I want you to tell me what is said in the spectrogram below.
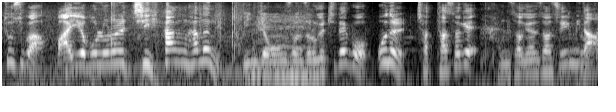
투수가 파이어볼로를 지향하는 민정홍 선수로 교체되고 오늘 첫 타석에 한성현 선수입니다.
